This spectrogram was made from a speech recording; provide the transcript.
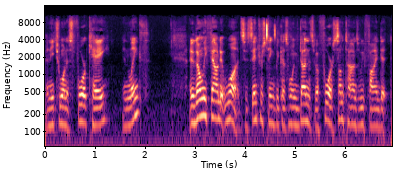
and each one is 4K in length and it only found it once. It's interesting because when we've done this before, sometimes we find it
